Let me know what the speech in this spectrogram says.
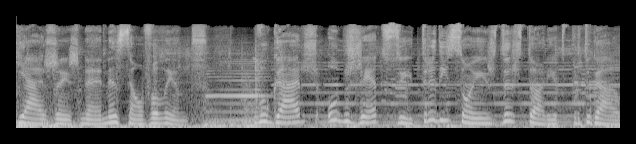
Viagens na Nação Valente. Lugares, objetos e tradições da história de Portugal.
